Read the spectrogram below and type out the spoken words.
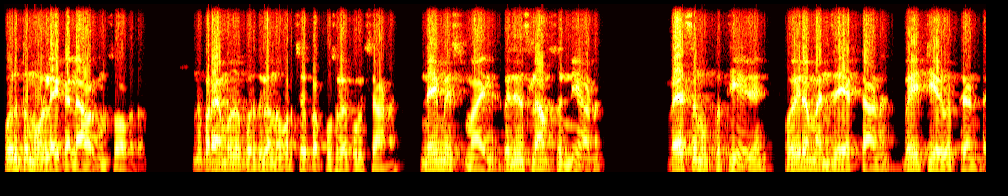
പൊരുത്ത മുകളിലേക്ക് എല്ലാവർക്കും സ്വാഗതം. ഇന്ന് പറയാൻ പോകുന്ന പൊരുത്തിൽ വന്ന കുറച്ച് പ്രപ്പോസലെ കുറിച്ചാണ്. നെയ്മ് ഇസ്മായിൽ റജി ഇസ്ലാം സുന്നിയാണ് വയസ്സ് മുപ്പത്തിയേഴ് ഉയരം അഞ്ച് എട്ടാണ് വെയിറ്റ് എഴുപത്തിരണ്ട്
